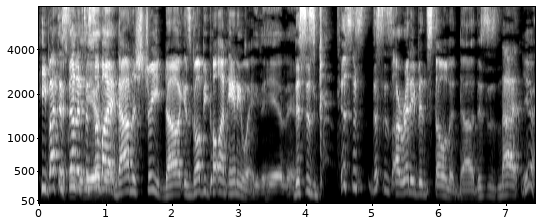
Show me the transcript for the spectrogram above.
he about to sell it to somebody there. down the street, dog. It's gonna be gone anyway. Either here or there. This is this is this has already been stolen, dog. This is not. yeah.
